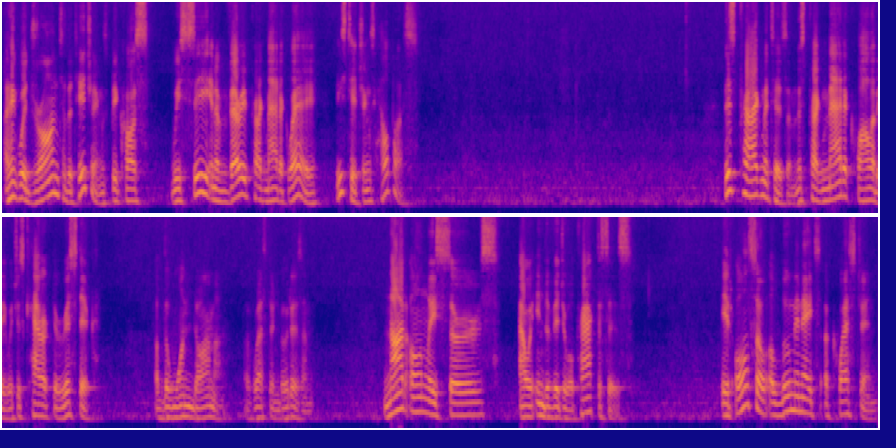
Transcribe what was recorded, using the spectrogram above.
I think we're drawn to the teachings because we see in a very pragmatic way these teachings help us. This pragmatism, this pragmatic quality, which is characteristic of the one Dharma of Western Buddhism, not only serves our individual practices, it also illuminates a question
